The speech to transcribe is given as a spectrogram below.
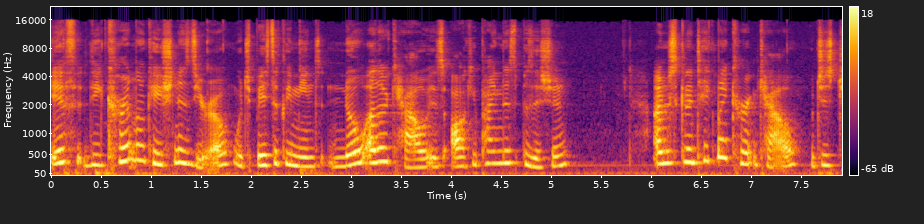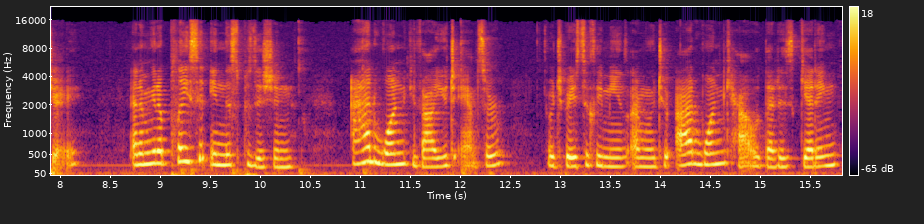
if the current location is 0, which basically means no other cow is occupying this position, I'm just going to take my current cow, which is J, and I'm going to place it in this position, add one value to answer, which basically means I'm going to add one cow that is getting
